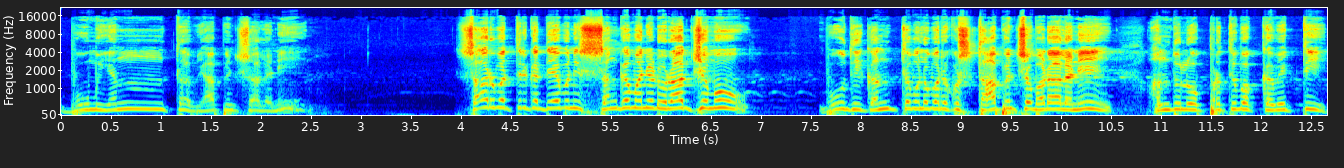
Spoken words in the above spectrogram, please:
భూమి ఎంత వ్యాపించాలని? సార్వత్రిక దేవుని సంగమనుడు రాజ్యము బూది గంతముల వరకు స్థాపించబడాలని అందులో ప్రతి ఒక్క వ్యక్తి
